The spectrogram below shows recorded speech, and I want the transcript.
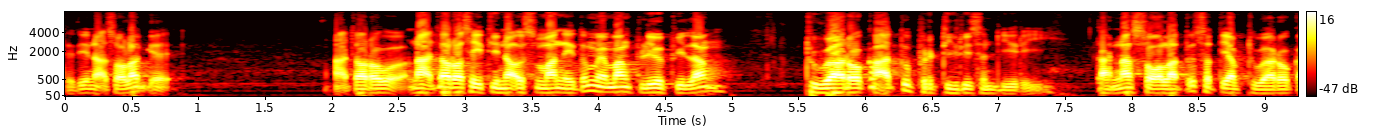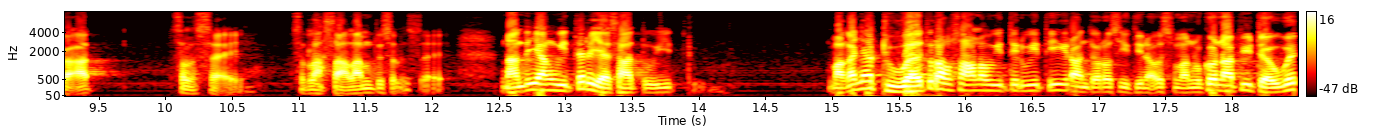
Dadi nak salat ya nak cara nak cara Sayyidina Utsman itu memang beliau bilang dua rakaat itu berdiri sendiri. Karena sholat itu setiap dua rakaat selesai. Setelah salam itu selesai. Nanti yang witir ya satu itu. Makanya dua itu rasa ono witir-witiran cara Sayyidina Utsman. Muga Nabi dawuh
